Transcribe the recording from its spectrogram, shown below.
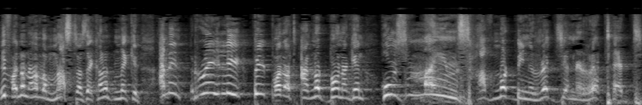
If I don't have a master's, I cannot make it. I mean, really, people that are not born again, whose minds have not been regenerated,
